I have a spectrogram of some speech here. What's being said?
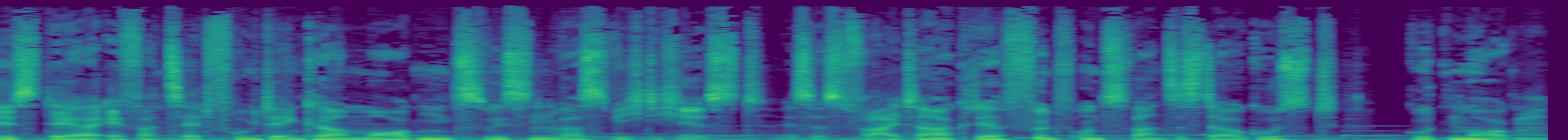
ist der FAZ Frühdenker morgens wissen, was wichtig ist. Es ist Freitag, der 25. August. Guten Morgen.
